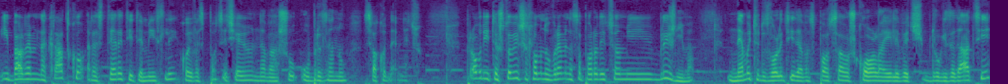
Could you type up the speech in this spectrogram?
i barem na kratko rasteretite misli koji vas podsjećaju na vašu ubrzanu svakodnevnicu. Provodite što više slobodnog vremena sa porodicom i bližnjima. Nemojte dozvoliti da vas posao, škola ili već drugi zadaci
